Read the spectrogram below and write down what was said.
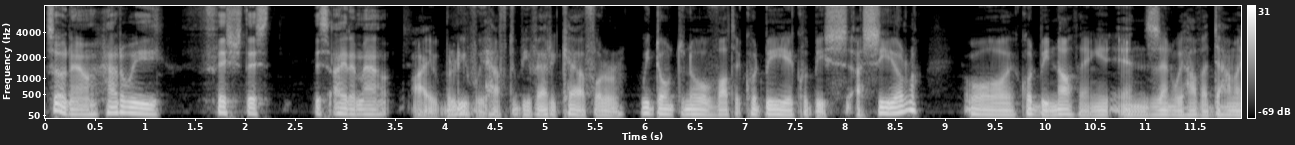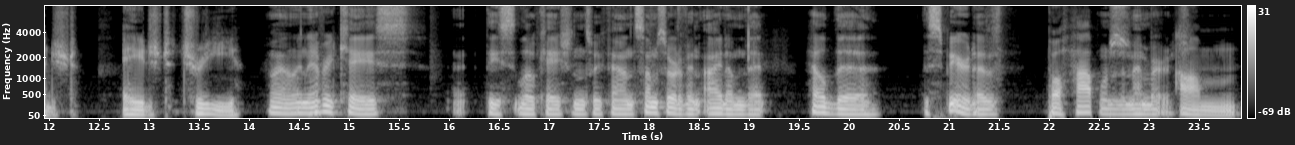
So now, how do we fish this this item out? I believe we have to be very careful. We don't know what it could be. It could be a seal, or it could be nothing, and then we have a damaged, aged tree. Well, in every case, at these locations, we found some sort of an item that held the the spirit of Perhaps one of the members. um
